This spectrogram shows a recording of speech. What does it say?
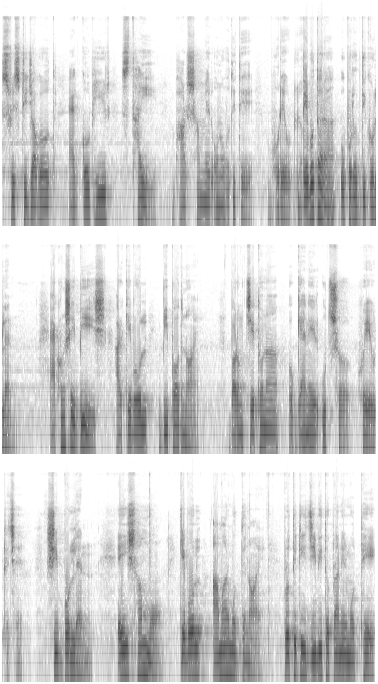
সৃষ্টি জগৎ এক গভীর, স্থায়ী ভারসাম্যের অনুভূতিতে ভরে উঠল। দেবতারা উপলব্ধি করলেন এখন সেই বিষ আর কেবল বিপদ নয়, বরং চেতনা ও জ্ঞানের উৎস হয়ে উঠেছে। শিব বললেন, এই সাম্য কেবল আমার মধ্যে নয়, প্রতিটি জীবিত প্রাণীর মধ্যেই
